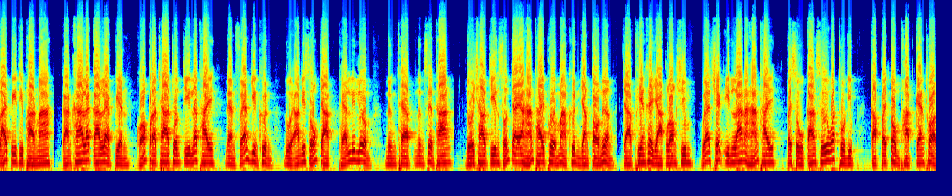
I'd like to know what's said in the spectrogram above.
หลายปีที่ผ่านมา การค้าและการแลกเปลี่ยนของประชาชนจีนและไทยแน่นแฟ้นยิ่งขึ้น ด้วยอานิสงส์จากแผนริเริ่มหนึ่งแถบหนึ่งเส้นทาง โดยชาวจีนสนใจอาหารไทยเพิ่มมากขึ้นอย่างต่อเนื่อง จากเพียงแค่อยากลองชิม แวะเช็คอินร้านอาหารไทย ไปสู่การซื้อวัตถุดิบ กลับไปต้มผัดแกงทอด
